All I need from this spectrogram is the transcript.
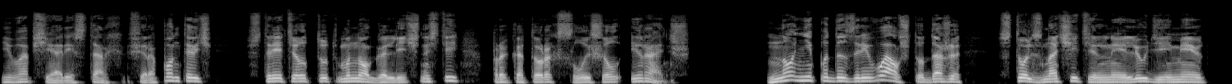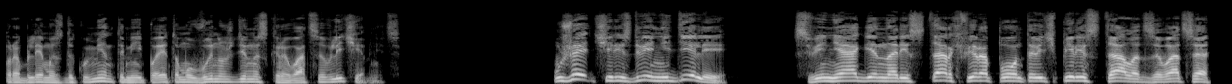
И вообще Аристарх Ферапонтович — встретил тут много личностей, про которых слышал и раньше. Но не подозревал, что даже столь значительные люди имеют проблемы с документами и поэтому вынуждены скрываться в лечебнице. Уже через две недели Свинягин Аристарх Ферапонтович перестал отзываться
